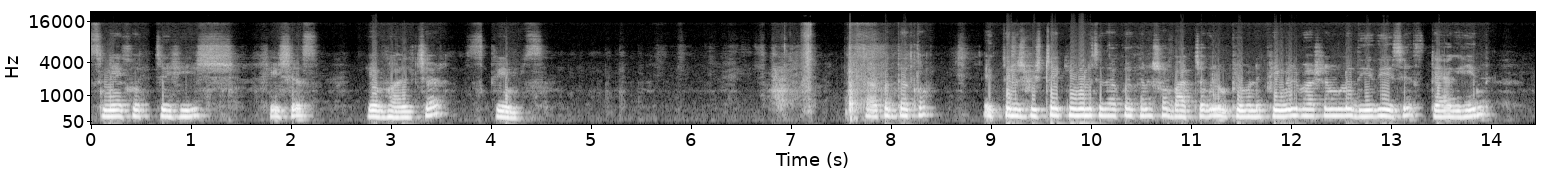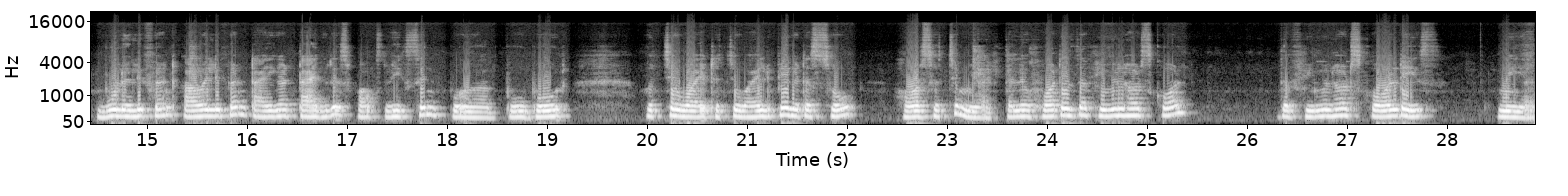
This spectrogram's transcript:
snake হচ্ছে হিস হিসেস এ ভালচার স্ক্রিমস তারপর দেখো একচল্লিশ পৃষ্ঠায় কি বলেছে? দেখো, এখানে সব বাচ্চাগুলো মানে ফিমেল ভার্সনগুলো দিয়ে দিয়েছে। Stag hind, bull elephant, cow elephant, tiger, tigress, fox, vixen boar হচ্ছে হোয়াইট, হচ্ছে ওয়াইল্ড পিগ, এটা সো, হর্স হচ্ছে মেয়ার। তাহলে what is the female horse called? The female horse called is mare.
